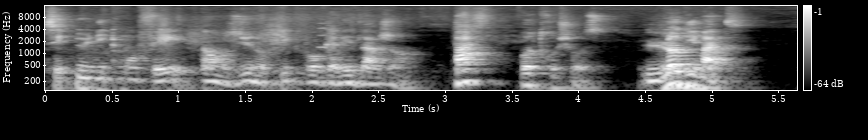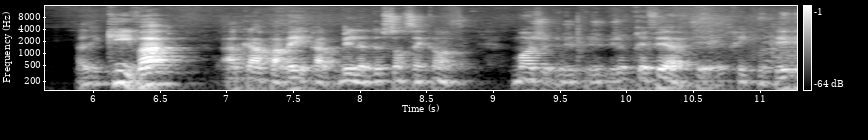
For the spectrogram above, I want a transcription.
c'est uniquement fait dans une optique pour gagner de l'argent. Pas autre chose. L'audimat, c'est-à-dire qui va accaparer la 250. Moi, je, je, préfère être écouté.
